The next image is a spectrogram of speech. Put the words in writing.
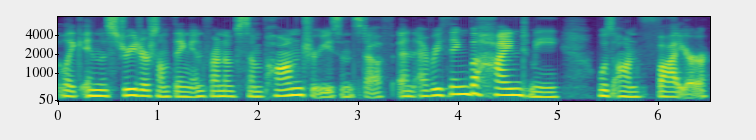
like in the street or something in front of some palm trees and stuff. And everything behind me was on fire.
